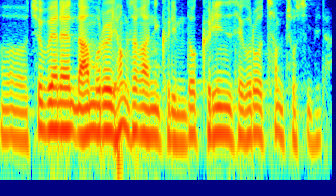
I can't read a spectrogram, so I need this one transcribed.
어, 주변에 나무를 형성한 그림도 그린색으로 참 좋습니다.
